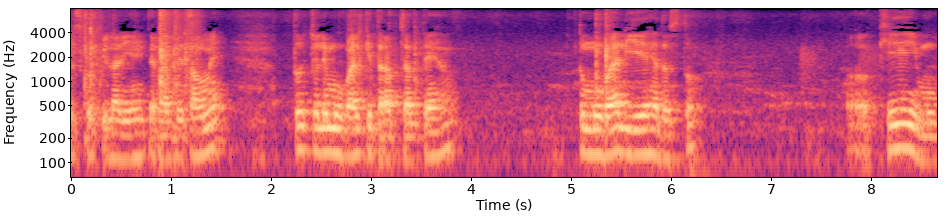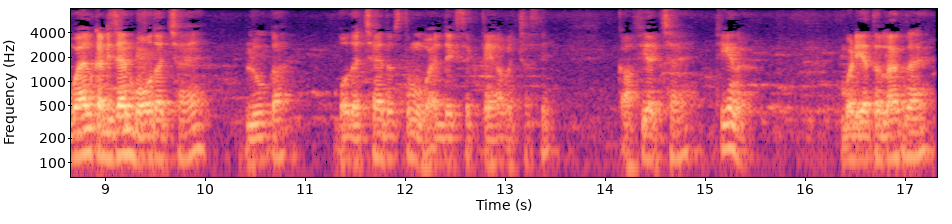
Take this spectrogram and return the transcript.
इसको फ़िलहाल यहीं पर रख देता हूँ मैं। तो चलिए मोबाइल की तरफ़ चलते हैं हम। तो मोबाइल ये है दोस्तों। ओके मोबाइल का डिज़ाइन बहुत अच्छा है। ब्लू का बहुत अच्छा है दोस्तों मोबाइल देख सकते हैं आप अच्छा से। काफ़ी अच्छा है। ठीक है ना, बढ़िया तो लग रहा है।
